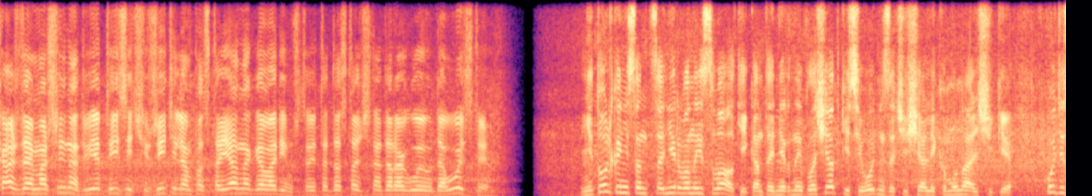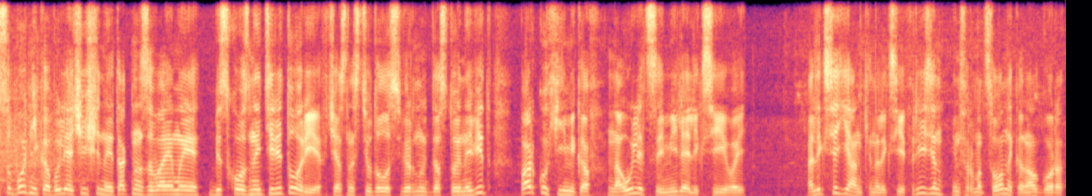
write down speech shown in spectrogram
Каждая машина 2000. Жителям постоянно говорим, что это достаточно дорогое удовольствие. Не только несанкционированные свалки и контейнерные площадки сегодня зачищали коммунальщики. В ходе субботника были очищены и так называемые бесхозные территории. В частности, удалось вернуть достойный вид парку химиков на улице Эмилии Алексеевой. Алексей Янкин, Алексей Фризин, информационный канал «Город».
